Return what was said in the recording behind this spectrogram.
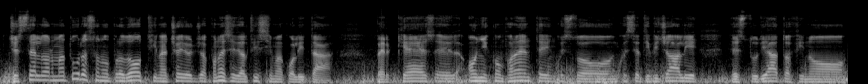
Gestello e armatura sono prodotti in acciaio giapponese di altissima qualità perché eh, ogni componente in, questo, in, questi artificiali è studiato fino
